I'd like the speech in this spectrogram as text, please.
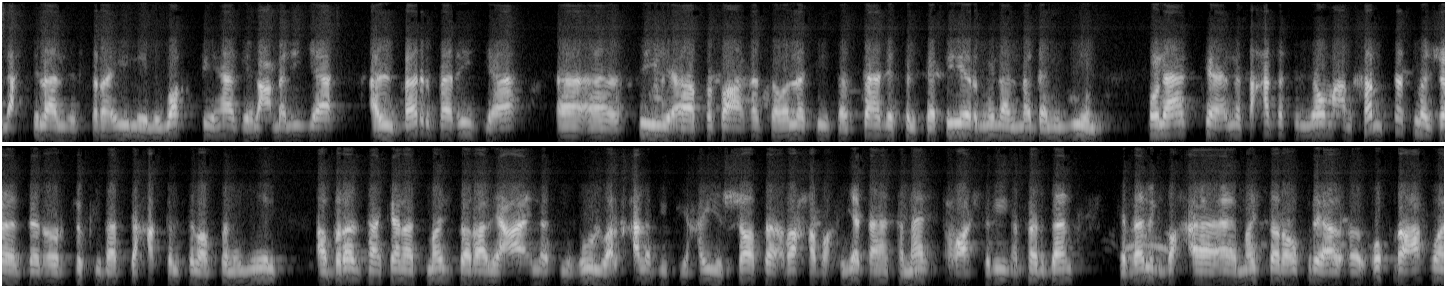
الاحتلال الإسرائيلي لوقف هذه العملية البربرية في قطاع غزة والتي تستهدف الكثير من المدنيين. هناك نتحدث اليوم عن خمسة مجازر ارتكبت بحق الفلسطينيين. أبرزها كانت مجزرة لعائلة الغول والحلبي في حي الشاطئ راح ضحيتها 28 فردا. كذلك مجزرة أخرى أخرى عفوا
